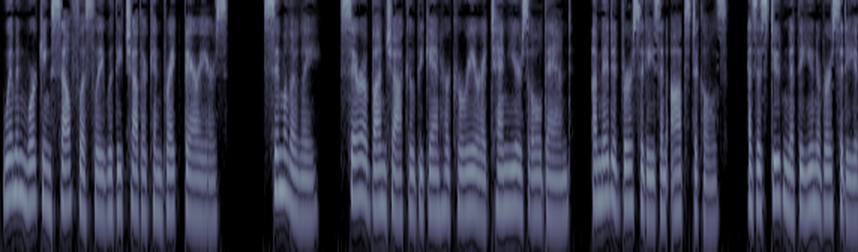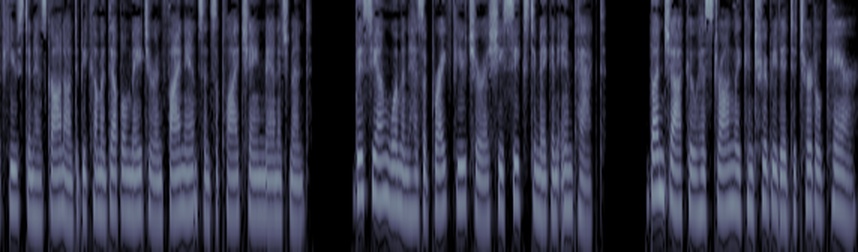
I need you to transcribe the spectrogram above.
women working selflessly with each other can break barriers. Similarly, Sarah Bunjaku began her career at 10 years old and, amid adversities and obstacles, as a student at the University of Houston has gone on to become a double major in finance and supply chain management. This young woman has a bright future as she seeks to make an impact. Bunjaku has strongly contributed to Turtle Care,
